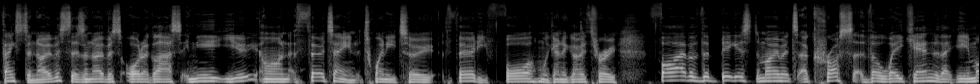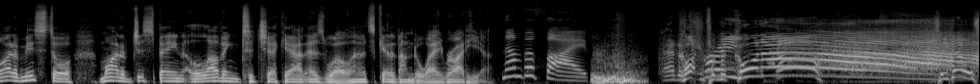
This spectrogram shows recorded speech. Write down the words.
Thanks to Novus, there's a Novus Autoglass near you on 13 22 34. We're going to go through five of the biggest moments across the weekend that you might have missed or might have just been loving to check out as well. And let's get it underway right here. Number five. And a Cotton from the corner. Oh! See, that was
